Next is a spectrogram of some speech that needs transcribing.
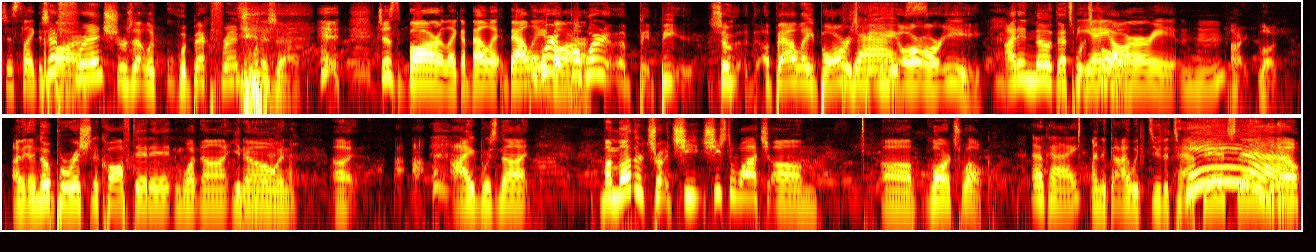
Just like Is that bar. French or is that like Quebec French? What is that? Just bar, like a ballet, ballet where, bar. But where? Uh, b- b- so a ballet bar is Yes. B A R R E. I didn't know that's what B it's called. R R E. Mm-hmm. All right, look. I, mean, I know Baryshnikov did it and whatnot, you know, and uh, I, I, was not. My mother tried. She she used to watch um, uh, Lawrence Welk, Okay. and the guy would do the tap dance thing, you know.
